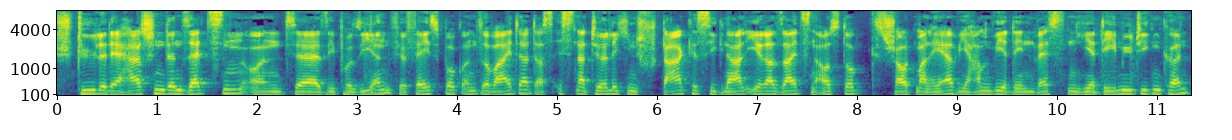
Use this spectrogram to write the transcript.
Stühle der Herrschenden setzen und äh, sie posieren für Facebook und so weiter. Das ist natürlich ein starkes Signal ihrerseits, ein Ausdruck. Schaut mal her, wie haben wir den Westen hier demütigen können?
